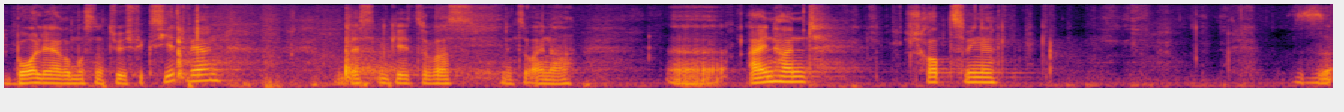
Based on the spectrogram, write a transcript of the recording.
Die Bohrlehre muss natürlich fixiert werden. Am besten geht sowas mit so einer äh, Einhand-Schraubzwinge. So.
